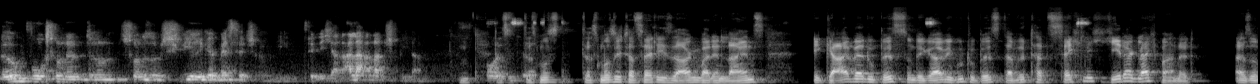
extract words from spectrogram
irgendwo schon, eine, schon so eine schwierige Message irgendwie, finde ich, an alle anderen Spieler. Und, das, das, muss, das muss ich tatsächlich sagen bei den Lions. Egal wer du bist und egal wie gut du bist, da wird tatsächlich jeder gleich behandelt. Also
